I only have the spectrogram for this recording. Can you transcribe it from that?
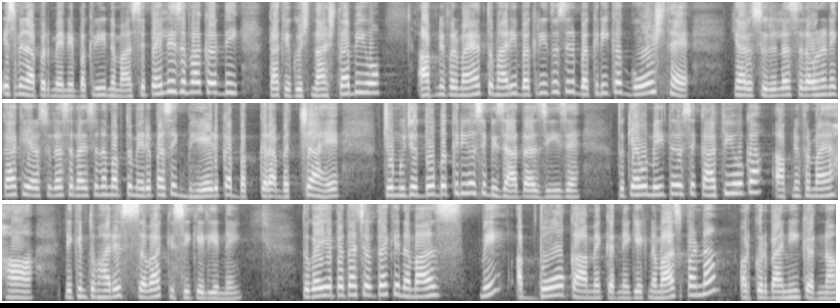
اس بنا پر میں نے بکری نماز سے پہلے ذبح کر دی تاکہ کچھ ناشتہ بھی ہو۔ آپ نے فرمایا، تمہاری بکری تو صرف بکری کا گوشت ہے۔ یا رسول اللہ صلی اللہ انہوں نے کہا کہ رسول اللہ صلی اللہ علیہ وسلم، اب تو میرے پاس ایک بھیڑ کا بکرا، بچہ ہے جو مجھے دو بکریوں سے بھی زیادہ عزیز ہے۔ تو کیا وہ میری طرف سے کافی ہوگا؟ آپ نے فرمایا ہاں لیکن تمہارے سوا کسی کے لیے نہیں۔ تو کیا یہ پتہ چلتا ہے کہ نماز میں اب دو کام ہے کرنے کے، ایک نماز پڑھنا اور قربانی کرنا۔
